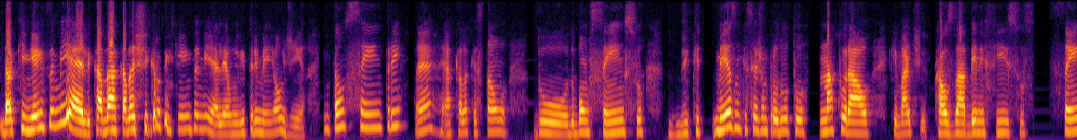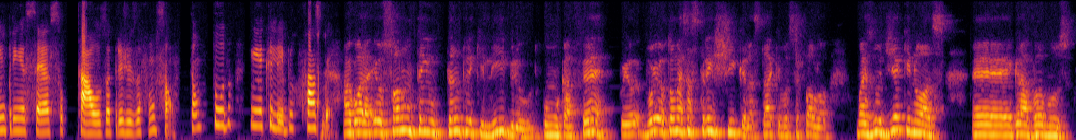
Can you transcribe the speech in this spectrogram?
dá 500 ml, cada, cada xícara tem 500 ml, é um litro e meio ao dia. Então, sempre, né, é aquela questão do, do bom senso, de que mesmo que seja um produto natural, que vai te causar benefícios, sempre em excesso causa prejuízo à função. Então, tudo em equilíbrio faz bem. Agora, eu só não tenho tanto equilíbrio com o café, eu, eu tomo essas três xícaras, tá, que você falou, mas no dia que nós é, gravamos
